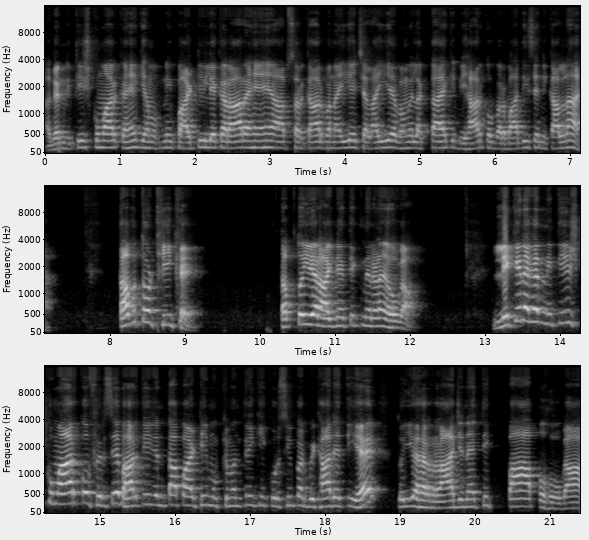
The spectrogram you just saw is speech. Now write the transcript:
अगर नीतीश कुमार कहें कि हम अपनी पार्टी लेकर आ रहे हैं, आप सरकार बनाइए, चलाइए, अब हमें लगता है कि बिहार को बर्बादी से निकालना है, तब तो ठीक है, तब तो यह राजनीतिक निर्णय होगा। लेकिन अगर नीतीश कुमार को फिर से भारतीय जनता पार्टी मुख्यमंत्री की कुर्सी पर बिठा देती है तो यह राजनीतिक पाप होगा।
